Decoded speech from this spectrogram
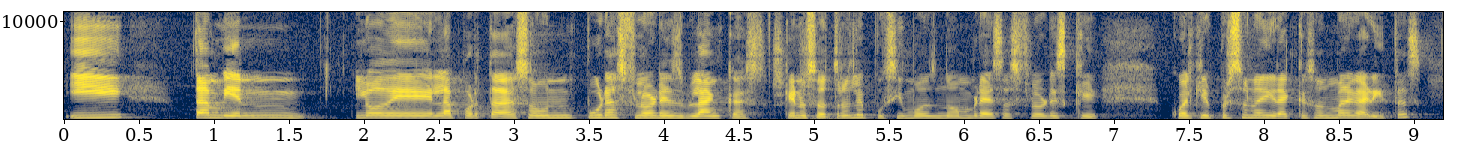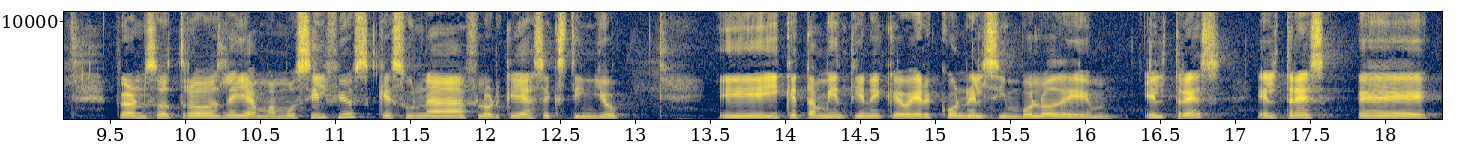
Y también lo de la portada son puras flores blancas, que nosotros le pusimos nombre a esas flores que cualquier persona dirá que son margaritas, pero nosotros le llamamos silfios, que es una flor que ya se extinguió eh, y que también tiene que ver con el símbolo de el 3. El 3, eh,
